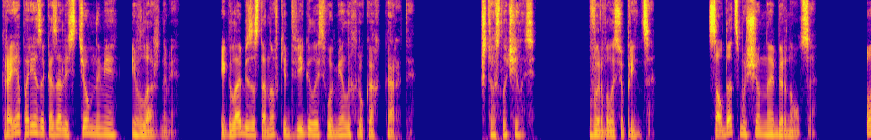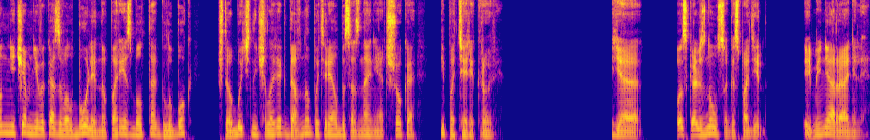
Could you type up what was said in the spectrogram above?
края пореза казались темными и влажными. Игла без остановки двигалась в умелых руках Караты. «Что случилось?» вырвалось у принца. Солдат смущенно обернулся. Он ничем не выказывал боли, но порез был так глубок, что обычный человек давно потерял бы сознание от шока и потери крови. «Я поскользнулся, господин, и меня ранили».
